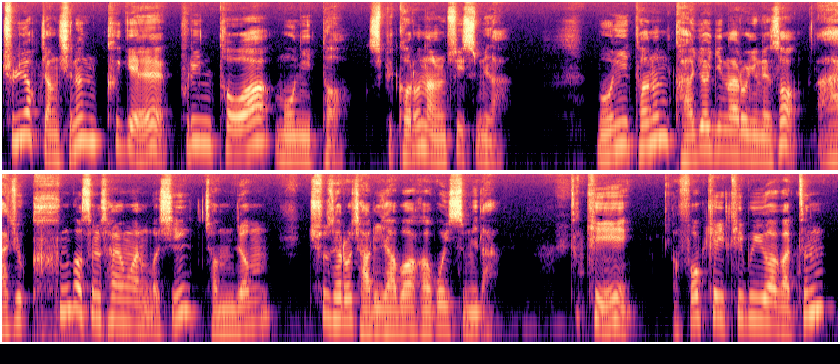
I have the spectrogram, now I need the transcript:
출력 장치는 크게 프린터와 모니터, 스피커로 나눌 수 있습니다. 모니터는 가격 인하로 인해서 아주 큰 것을 사용하는 것이 점점 추세로 자리 잡아가고 있습니다. 특히 4K TV와 같은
